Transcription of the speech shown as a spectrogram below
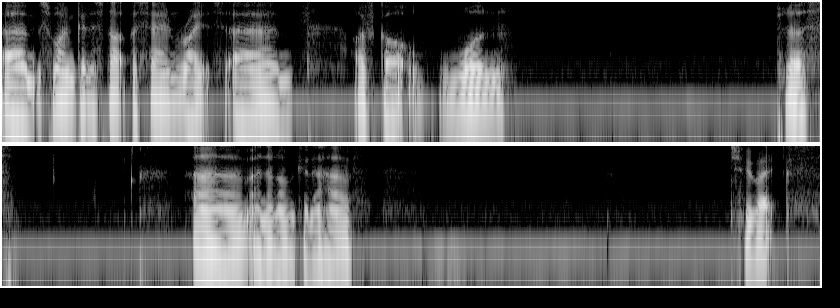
Um, so I'm going to start by saying, right, um, I've got one plus, and then I'm going to have 2x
